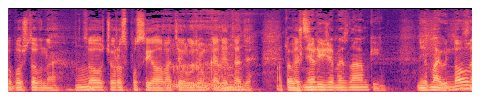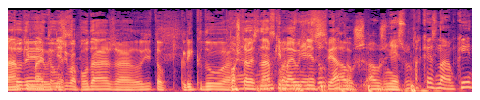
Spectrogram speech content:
To poštovné. Uh-huh. To, čo rozposielate ľuďom kade tade. A to už Veci. nelížeme známky. Nemajú, No, to známky nie, majú to dnes... už iba podáš a oni to kliknú. A... Poštové známky majú dnes sú- A sviatok. už, a už nie sú také známky?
